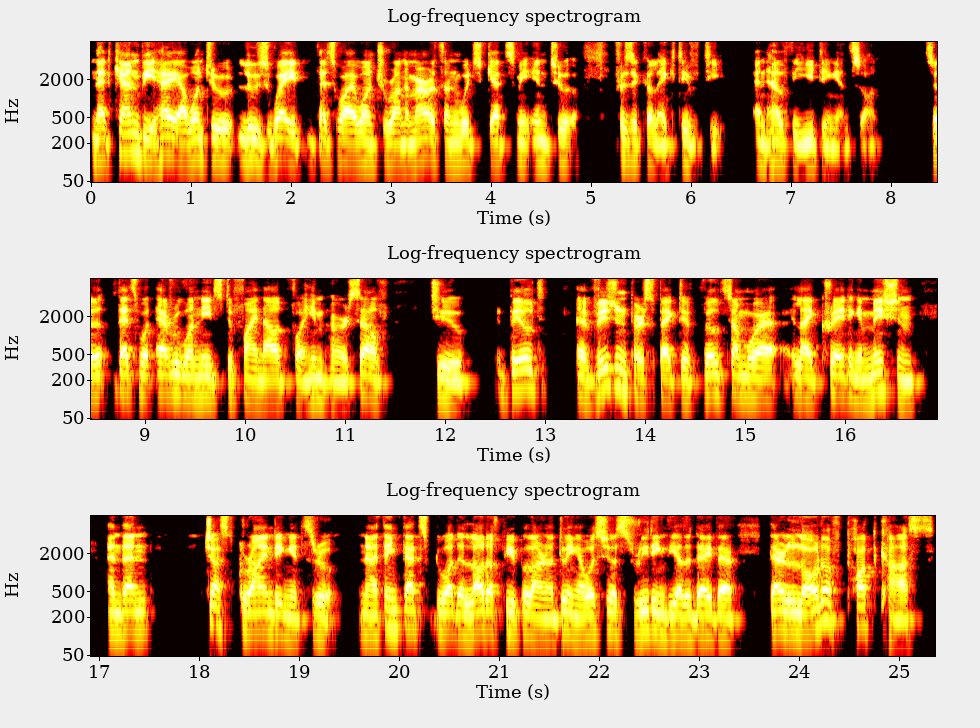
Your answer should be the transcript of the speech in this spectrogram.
And that can be, hey, I want to lose weight. That's why I want to run a marathon, which gets me into physical activity and healthy eating and so on. So that's what everyone needs to find out for him herself to build a vision perspective, build somewhere like creating a mission, and then just grinding it through. And I think that's what a lot of people are not doing. I was just reading the other day there there are a lot of podcasts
